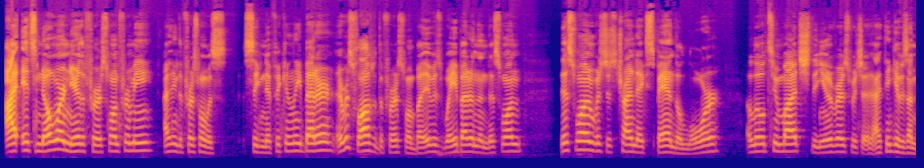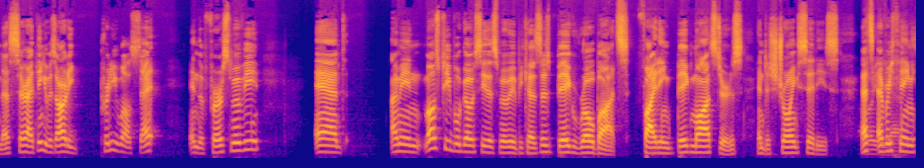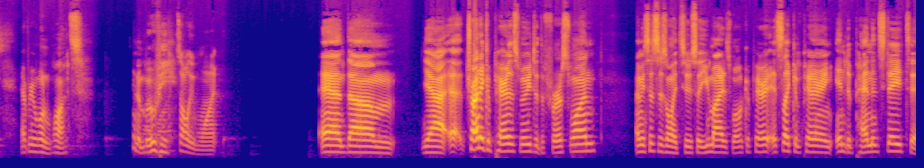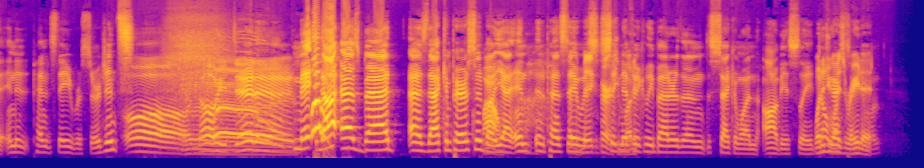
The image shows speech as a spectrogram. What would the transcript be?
I it's nowhere near the first one for me. I think the first one was significantly better. There was flaws with the first one, but it was way better than this one. This one was just trying to expand the lore a little too much, the universe, which I think it was unnecessary. I think it was already pretty well set in the first movie. And I mean, most people go see this movie because there's big robots fighting big monsters and destroying cities. That's Oh, everything yes. everyone wants in a movie. That's all we want. And um, yeah, uh, trying to compare this movie to the first one. I mean, since there's only two, so you might as well compare it. It's like comparing Independence Day to Independence Day Resurgence. Oh no, he didn't. Ma- not as bad as that comparison, Wow. but yeah, in- Independence Day That's a big was comparison, buddy. significantly better than the second one. Obviously, What did Don't you guys rate it?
